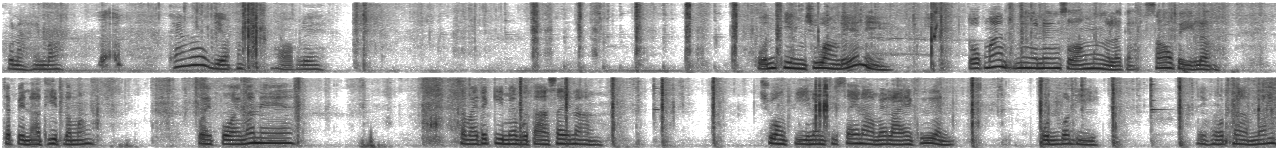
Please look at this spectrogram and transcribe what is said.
คนน่ะเห็นบ่ข้าวเดี๋ยวออกเลยฝนทิ้งช่วงเด้นี่ ตกมามือหนึ่งสองมือแล้วก็เศร้าไปอีกแล้ว จะเป็นอาทิตย์แล้วมั้งปล่อยปล่อยๆมาแน่สมัยตะกี้แม่บุตาใส่น้ำช่วงปีนั้นที่ใส่น้ำไม่หลายเพื่อนฝนบ่ดีได้หดน้ำน้ำ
